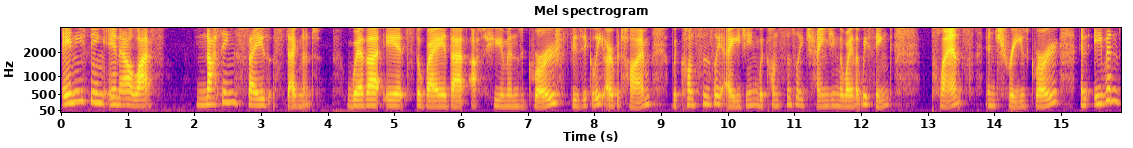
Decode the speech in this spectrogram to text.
anything in our life. Nothing stays stagnant. Whether it's the way that us humans grow physically over time, we're constantly aging, we're constantly changing the way that we think, plants and trees grow, and even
